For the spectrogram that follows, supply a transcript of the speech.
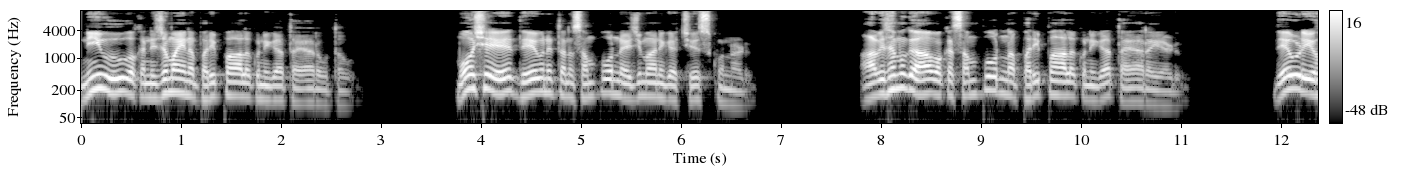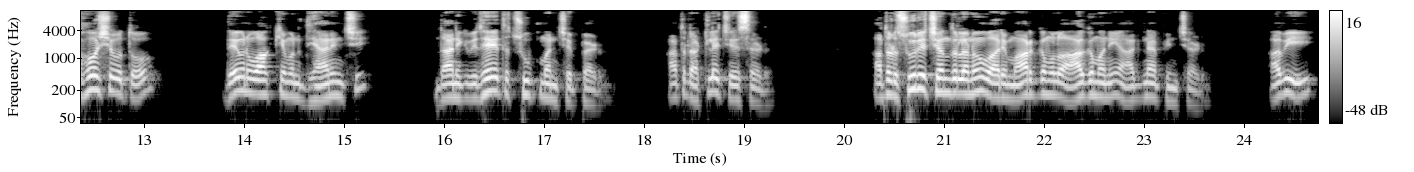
నీవు ఒక నిజమైన పరిపాలకునిగా తయారవుతావు. మోషే దేవుని తన సంపూర్ణ యజమానిగా చేసుకున్నాడు. ఆ విధముగా ఒక సంపూర్ణ పరిపాలకునిగా తయారయ్యాడు. దేవుడు యహోశవుతో దేవుని వాక్యమును ధ్యానించి దానికి విధేయత చూపమని చెప్పాడు. అతడు అట్లే చేశాడు. అతడు సూర్యచంద్రులను వారి మార్గములో ఆగమని ఆజ్ఞాపించాడు. అవి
